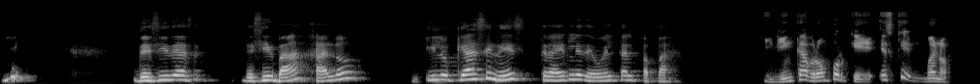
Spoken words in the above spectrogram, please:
decide decir, va, jalo, y lo que hacen es traerle de vuelta al papá. Y bien cabrón, porque es que, bueno,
